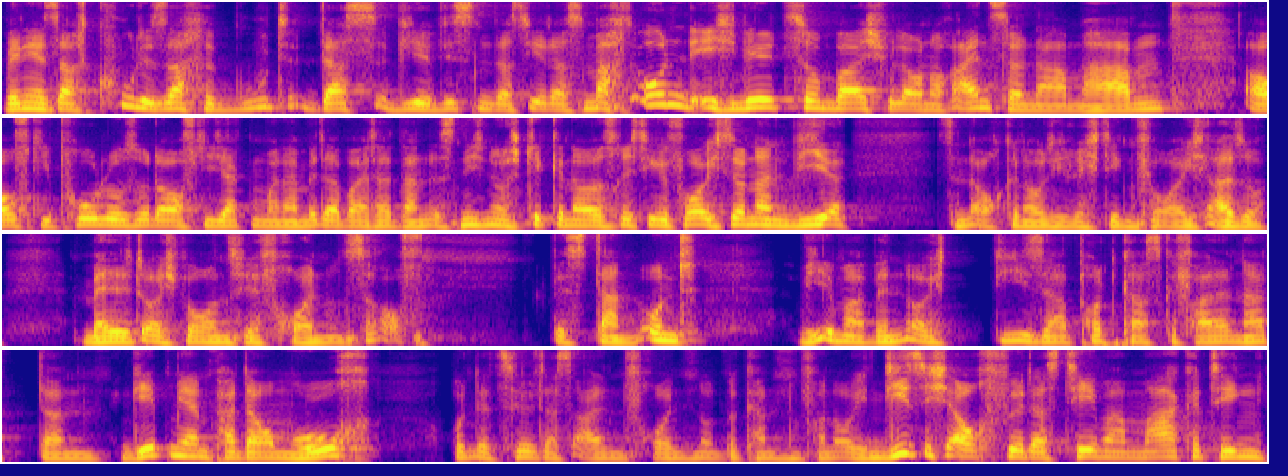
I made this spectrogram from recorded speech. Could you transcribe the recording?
Wenn ihr sagt, coole Sache, gut, dass wir wissen, dass ihr das macht und ich will zum Beispiel auch noch Einzelnamen haben auf die Polos oder auf die Jacken meiner Mitarbeiter, dann ist nicht nur Stick genau das Richtige für euch, sondern wir sind auch genau die richtigen für euch. Also meldet euch bei uns, wir freuen uns darauf. Bis dann. Und wie immer, wenn euch dieser Podcast gefallen hat, dann gebt mir ein paar Daumen hoch und erzählt das allen Freunden und Bekannten von euch, die sich auch für das Thema Marketing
